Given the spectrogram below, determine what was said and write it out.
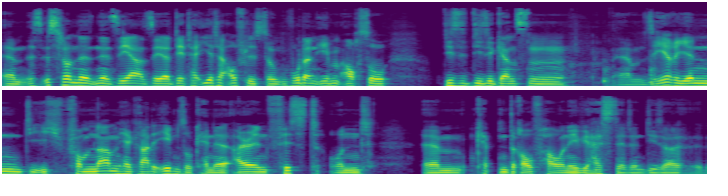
ähm, es ist schon eine, eine sehr, sehr detaillierte Auflistung, wo dann eben auch so diese, diese ganzen ähm, Serien, die ich vom Namen her gerade ebenso kenne, Iron Fist und ähm, Captain Draufhau, nee, wie heißt der denn, dieser, äh,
